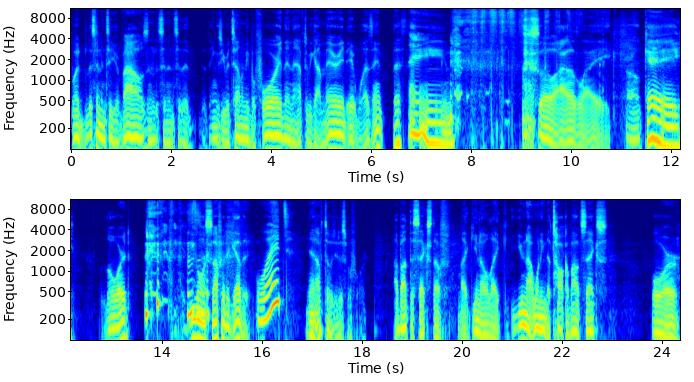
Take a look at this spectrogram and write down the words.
But listening to your vows and listening to the, the things you were telling me before, and then after we got married, it wasn't the same. so I was like, okay, Lord, we gonna suffer together. What? Yeah, I've told you this before about the sex stuff. Like, you know, like you not wanting to talk about sex or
